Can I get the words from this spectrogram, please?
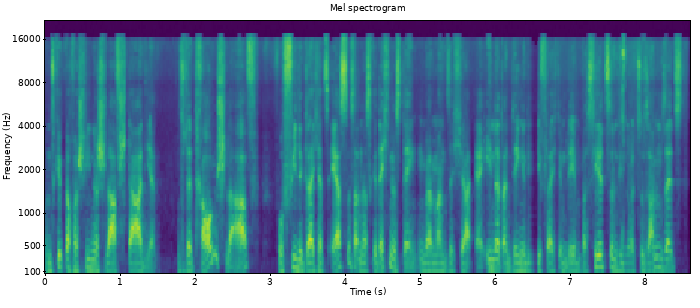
Und es gibt auch verschiedene Schlafstadien. Also der Traumschlaf, wo viele gleich als erstes an das Gedächtnis denken, weil man sich ja erinnert an Dinge, die vielleicht im Leben passiert sind, die neu zusammensetzt,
